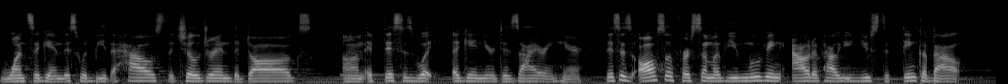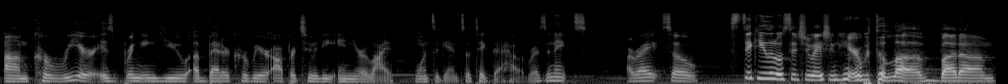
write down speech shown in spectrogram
Once again, this would be the house, the children, the dogs. Um, if this is what, again, you're desiring here. This is also for some of you moving out of how you used to think about um, career is bringing you a better career opportunity in your life. Once again, so take that how it resonates. All right. So sticky little situation here with the love, but um,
